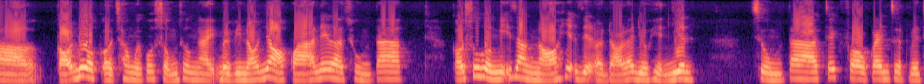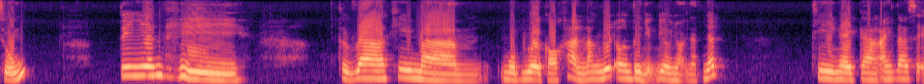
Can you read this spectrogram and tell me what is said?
uh, có được ở trong cái cuộc sống thường ngày. Bởi vì nó nhỏ quá nên là chúng ta có xu hướng nghĩ rằng nó hiện diện ở đó là điều hiển nhiên chúng ta take for granted với chúng. Tuy nhiên thì thực ra khi mà một người có khả năng biết ơn từ những điều nhỏ nhặt nhất, thì ngày càng anh ta sẽ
